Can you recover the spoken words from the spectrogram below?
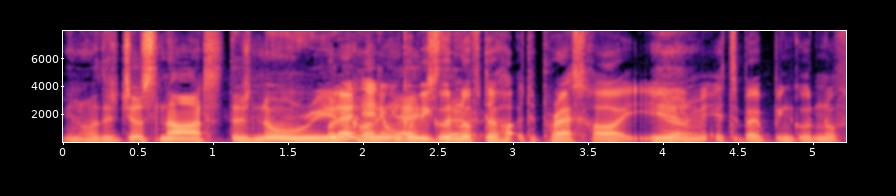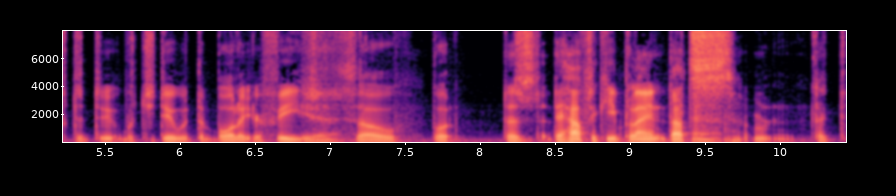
You know, there's just not. There's no real. But anyone can be good there. enough to to press high. You know what I Yeah. mean? It's about being good enough to do what you do with the ball at your feet. Yeah. So, but there's, they have to keep playing. That's like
